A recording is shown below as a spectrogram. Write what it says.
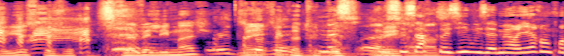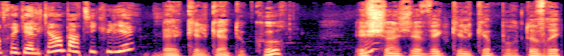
Vous voyez ce que je... Vous avez l'image Oui, tout à fait. Monsieur, temps. Oui. Monsieur Sarkozy, vous aimeriez rencontrer quelqu'un en particulier? Ben, quelqu'un tout court. Échanger avec quelqu'un pour de vrai.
